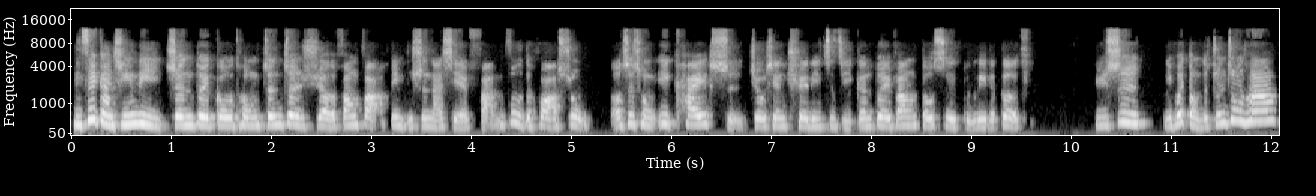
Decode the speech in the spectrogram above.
你在感情里针对沟通真正需要的方法，并不是那些繁复的话术，而是从一开始就先确立自己跟对方都是独立的个体。于是你会懂得尊重他，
